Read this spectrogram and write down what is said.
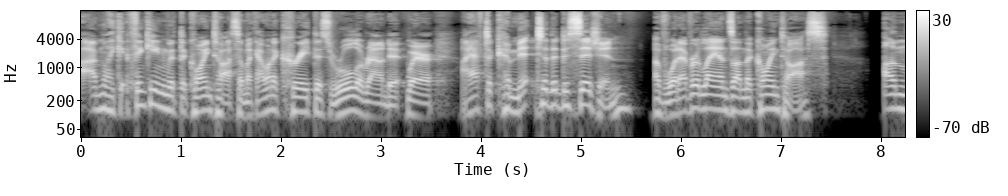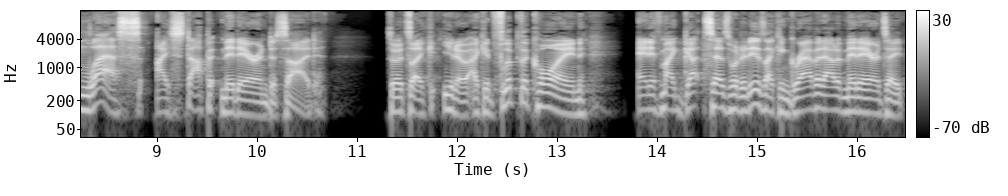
I'm like thinking with the coin toss, I'm like, I want to create this rule around it where I have to commit to the decision of whatever lands on the coin toss unless I stop at midair and decide. So it's like, you know, I can flip the coin and if my gut says what it is, I can grab it out of midair and say,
